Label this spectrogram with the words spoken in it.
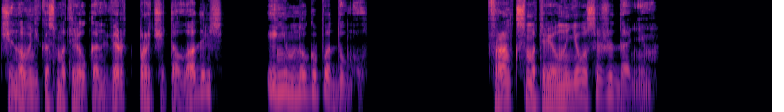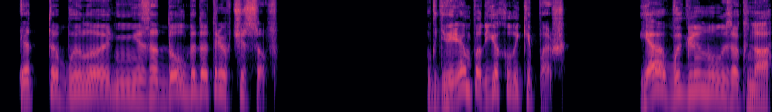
Чиновник осмотрел конверт, прочитал адрес и немного подумал. Франк смотрел на него с ожиданием. Это было незадолго до трех часов. К дверям подъехал экипаж. Я выглянул из окна.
